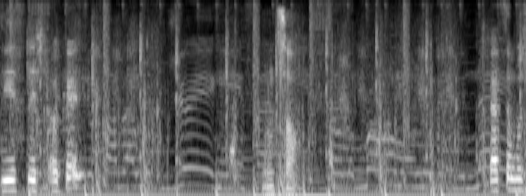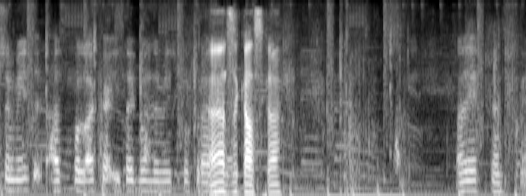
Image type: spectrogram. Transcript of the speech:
Ty jesteś okej? No co? Kasę muszę mieć, a z Polaka i tak będę mieć poprawkę. A, co kaska? Ale jak kaskę?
